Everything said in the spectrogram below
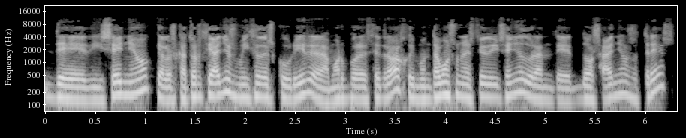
de diseño que a los 14 años me hizo descubrir el amor por este trabajo y montamos un estudio de diseño durante dos años o tres.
